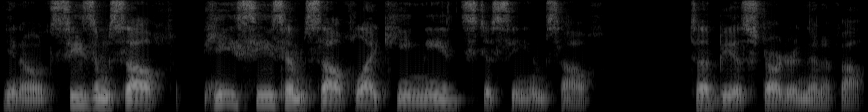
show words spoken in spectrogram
You know, sees himself. He sees himself like he needs to see himself to be a starter in the NFL.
